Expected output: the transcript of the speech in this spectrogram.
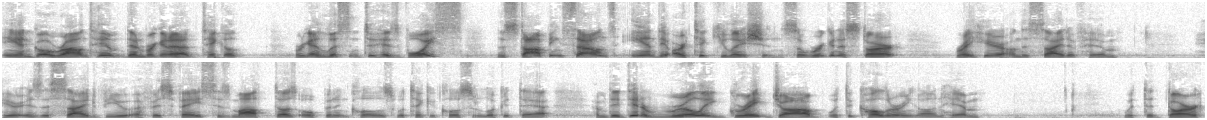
and go around him. Then we're going to take a we're going to listen to his voice the stomping sounds and the articulation. So we're going to start right here on the side of him. Here is a side view of his face. His mouth does open and close. We'll take a closer look at that. I mean, they did a really great job with the coloring on him. With the dark,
